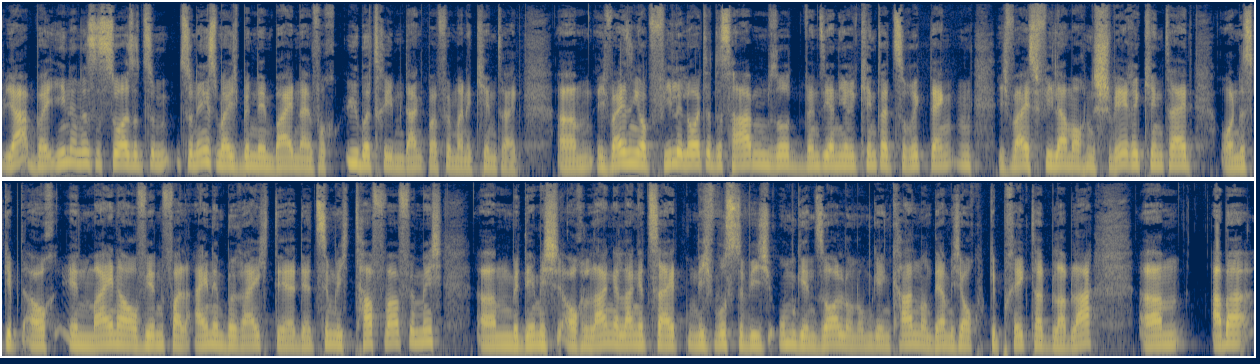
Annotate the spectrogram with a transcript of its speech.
Ja, bei ihnen ist es so, also zum, zunächst mal, ich bin den beiden einfach übertrieben dankbar für meine Kindheit. Ähm, ich weiß nicht, ob viele Leute das haben, so wenn sie an ihre Kindheit zurückdenken. Ich weiß, viele haben auch eine schwere Kindheit und es gibt auch in meiner auf jeden Fall einen Bereich, der, der ziemlich tough war für mich, ähm, mit dem ich auch lange, lange Zeit nicht wusste, wie ich umgehen soll und umgehen kann und der mich auch geprägt hat, bla bla. Ähm, aber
